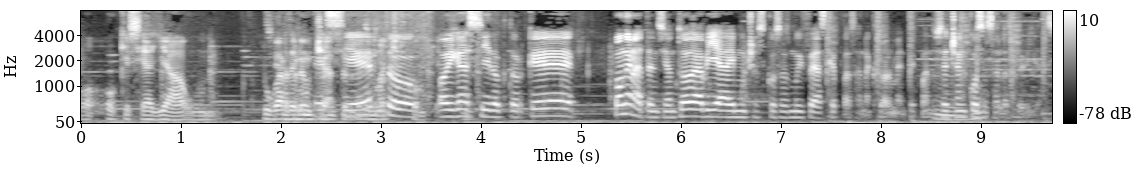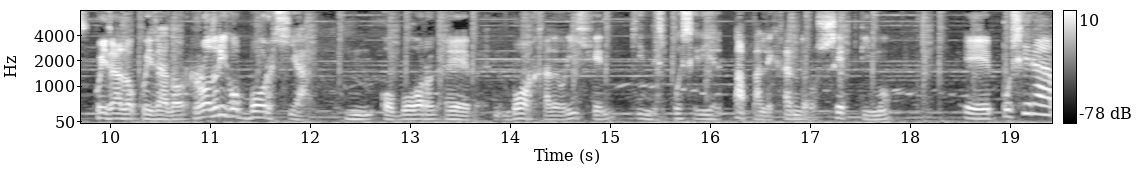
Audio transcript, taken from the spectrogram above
o, o que se haya un lugar de Siempre mucha Es cierto. Oiga, sí, doctor, que pongan atención. Todavía hay muchas cosas muy feas que pasan actualmente cuando se echan cosas a las bebidas. Cuidado, cuidado. Rodrigo Borgia, mm, o Bor- eh, Borja de origen, quien después sería el Papa Alejandro VII, eh, pues era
